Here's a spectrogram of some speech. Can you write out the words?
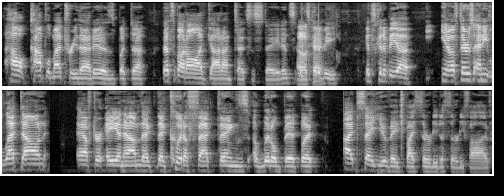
how complimentary that is, but uh, that's about all I've got on Texas State. It's it's Okay. going to be it's going to be a you know if there's any letdown after A and M that that could affect things a little bit, but I'd say U of H by 30 to 35.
